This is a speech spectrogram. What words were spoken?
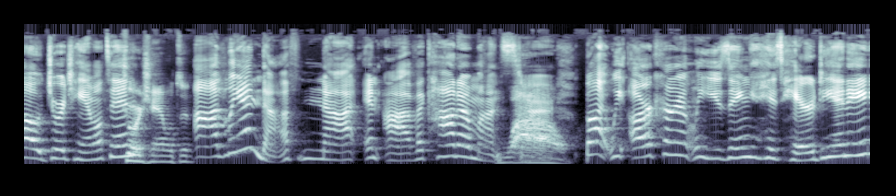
Oh, George Hamilton. George Hamilton. Oddly enough, not an avocado monster. Wow. But we are currently using his hair DNA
